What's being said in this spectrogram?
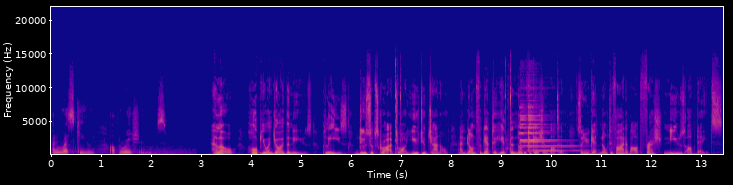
and rescue operations. Hello, hope you enjoyed the news. Please do subscribe to our YouTube channel and don't forget to hit the notification button so you get notified about fresh news updates.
